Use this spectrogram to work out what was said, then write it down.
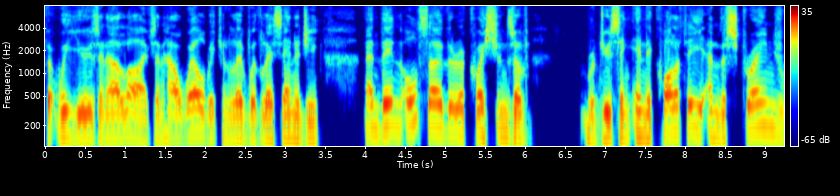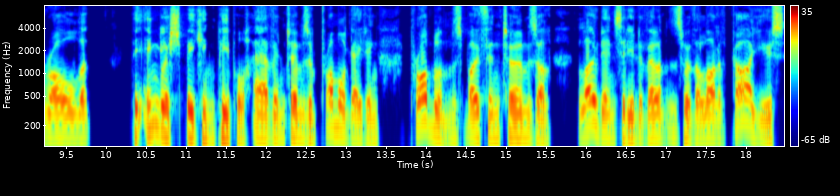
that we use in our lives and how well we can live with less energy. And then also there are questions of reducing inequality and the strange role that the English speaking people have in terms of promulgating problems, both in terms of low density developments with a lot of car use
